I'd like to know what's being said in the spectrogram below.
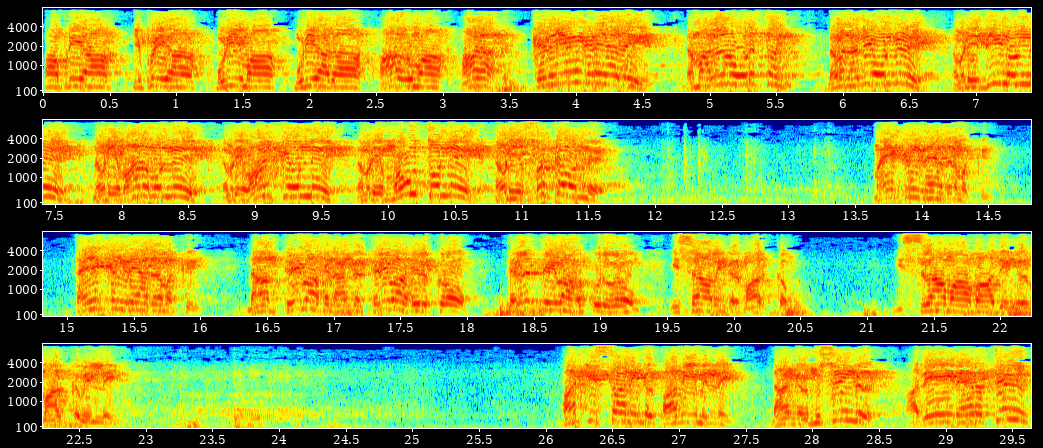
அப்படியா? இப்படியா? முடியுமா? முடியாதா? ஆகுமா? ஆகா கிடையவே கிடையாது. நம்ம எல்லாம் ஒருத்தன். நம்ம நதி ஒன்று. நம்முடைய தீன் ஒண்ணு நம்முடைய வானம் ஒண்ணு நம்முடைய வாழ்க்கை ஒண்ணு நம்முடைய மவுத் ஒண்ணு நம்முடைய சொர்க்கம் ஒண்ணு மயக்கம் கிடையாது நமக்கு. தயக்கம் கிடையாது நமக்கு. நாம் தெளிவாக நாங்கள் தெளிவாக இருக்கிறோம். தெள்ள தெளிவாக கூறுகிறோம். இஸ்லாம் எங்கள் மார்க்கம். இஸ்லாமாபாத் எங்கள் மார்க்கம் இல்லை. பாகிஸ்தான் எங்கள் பாதியம் இல்லை. நாங்கள் முஸ்லிம்கள் அதே நேரத்தில்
